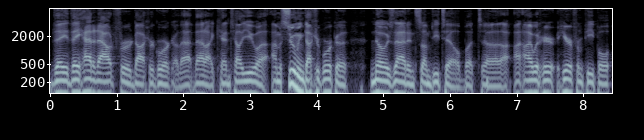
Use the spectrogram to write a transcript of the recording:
they they had it out for Dr. Gorka. That that I can tell you. Uh, I'm assuming Dr. Gorka knows that in some detail, but uh, I, I would hear hear from people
